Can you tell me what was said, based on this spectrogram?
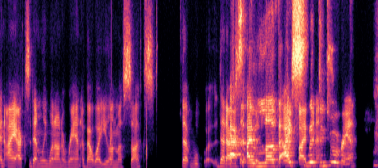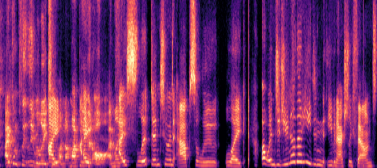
and I accidentally went on a rant about why Elon Musk sucks that that Acc- I love that. I slipped minutes. into a rant. I completely relate to I, you. I'm not mocking I, you at all. I'm like I slipped into an absolute like oh and did you know that he didn't even actually found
